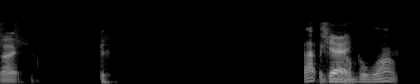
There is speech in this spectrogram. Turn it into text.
Right. That's Okay. number one.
